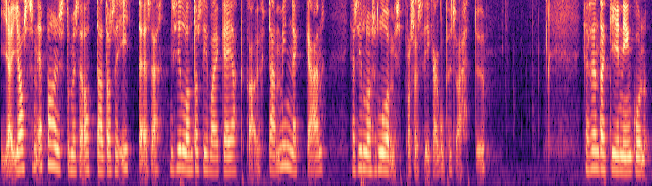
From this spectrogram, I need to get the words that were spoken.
ja jos sen epäonnistumisen ottaa tosi itteensä, niin silloin on tosi vaikea jatkaa yhtään minnekään, ja silloin se luomisprosessi ikään kuin pysähtyy. Ja sen takia niin kun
